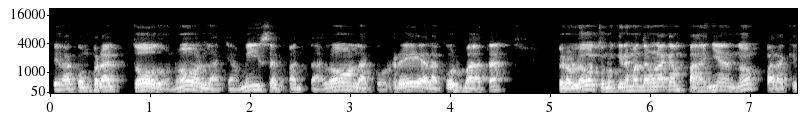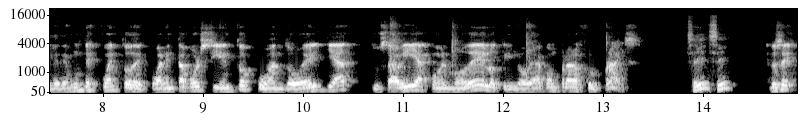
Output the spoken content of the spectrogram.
te va a comprar todo, ¿no? La camisa, el pantalón, la correa, la corbata, pero luego tú no quieres mandar una campaña, ¿no? Para que le des un descuento de 40% cuando él ya, tú sabías con el modelo, te lo voy a comprar a full price. Sí, sí. Entonces,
